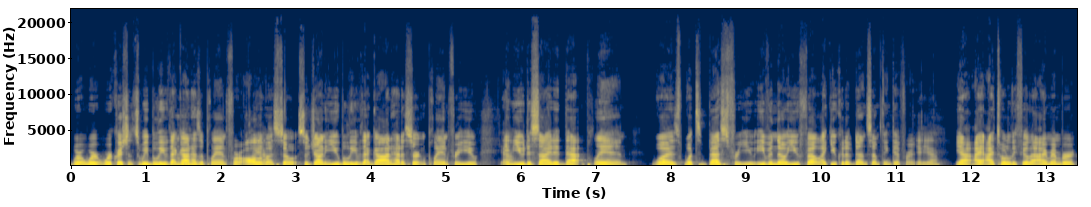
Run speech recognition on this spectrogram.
we're we're, we're Christians, so we believe that God Mhm. has a plan for all Oh, of us. So so Johnny, you believe that God had a certain plan for you, and you decided that plan was what's best for you, even though you felt like you could have done something different. yeah, yeah. Yeah, I, I totally feel that. I remember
